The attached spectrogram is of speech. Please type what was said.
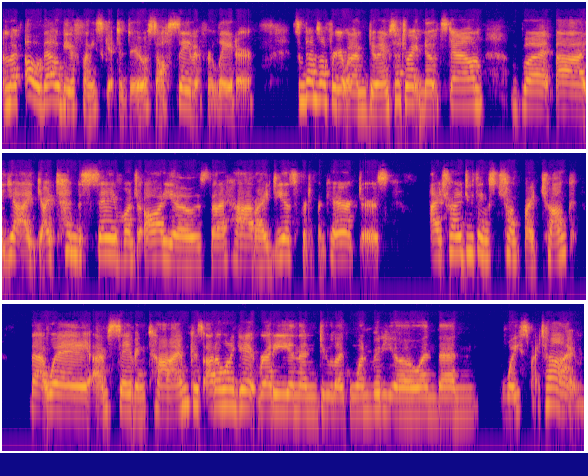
I'm like, oh, that would be a funny skit to do. So I'll save it for later. Sometimes I'll forget what I'm doing. So I have to write notes down. But uh, yeah, I, I tend to save a bunch of audios that I have ideas for different characters. I try to do things chunk by chunk. That way I'm saving time because I don't want to get ready and then do like one video and then waste my time.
